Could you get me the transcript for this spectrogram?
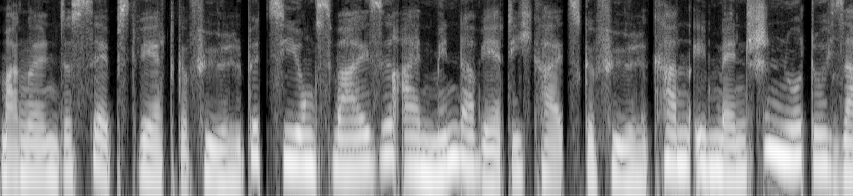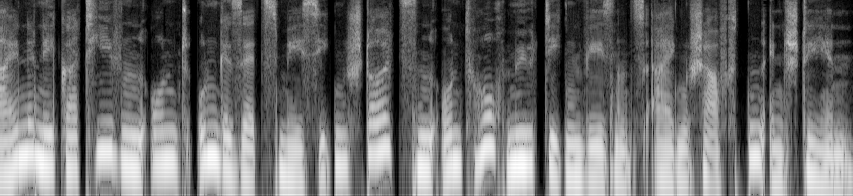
Mangelndes Selbstwertgefühl bzw. ein Minderwertigkeitsgefühl kann im Menschen nur durch seine negativen und ungesetzmäßigen stolzen und hochmütigen Wesenseigenschaften entstehen.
